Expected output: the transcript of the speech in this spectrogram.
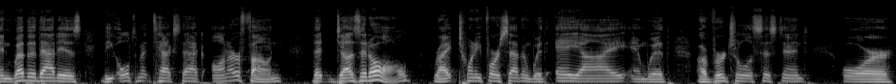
And whether that is the ultimate tech stack on our phone that does it all, right, 24 7 with AI and with a virtual assistant or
